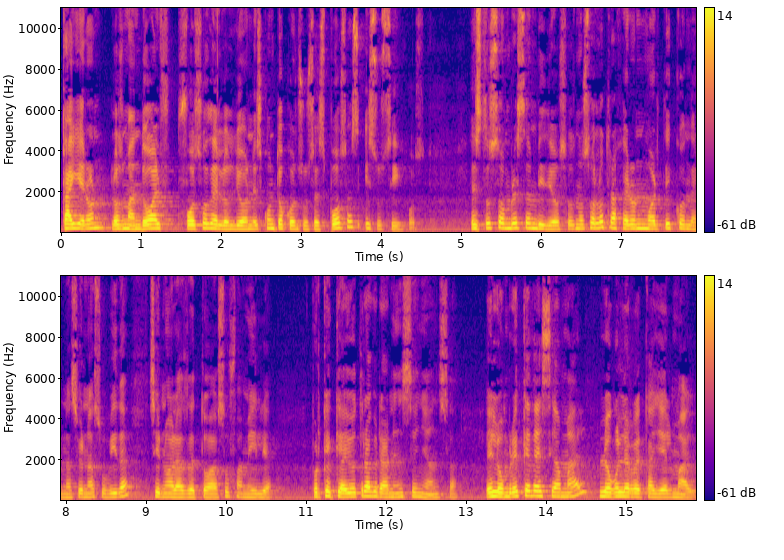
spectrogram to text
cayeron, los mandó al foso de los leones junto con sus esposas y sus hijos. Estos hombres envidiosos no solo trajeron muerte y condenación a su vida, sino a las de toda su familia, porque aquí hay otra gran enseñanza. El hombre que desea mal, luego le recae el mal,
